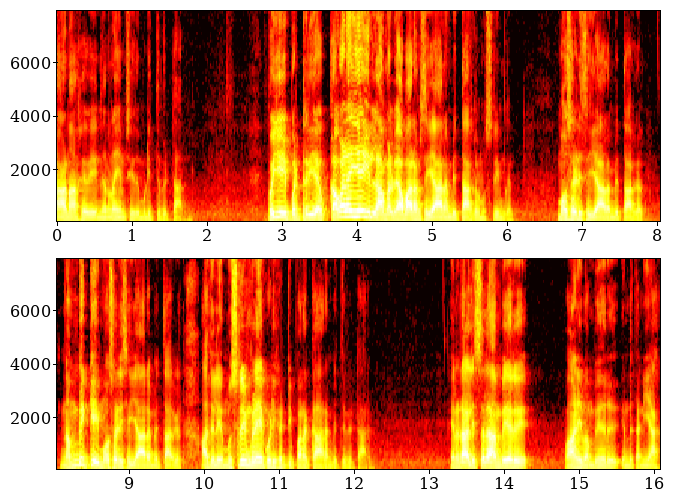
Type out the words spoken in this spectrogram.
தானாகவே நிர்ணயம் செய்து முடித்து விட்டார்கள். பொய்யை பற்றிய கவலையே இல்லாமல் வியாபாரம் செய்ய ஆரம்பித்தார்கள் முஸ்லீம்கள். மோசடி செய்ய ஆரம்பித்தார்கள். நம்பிக்கை மோசடி செய்ய ஆரம்பித்தார்கள். அதிலே முஸ்லீம்களே கொடிகட்டி பறக்க ஆரம்பித்து விட்டார்கள். என்னடால் இஸ்லாம் வேறு வாணிபம் வேறு என்று தனியாக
